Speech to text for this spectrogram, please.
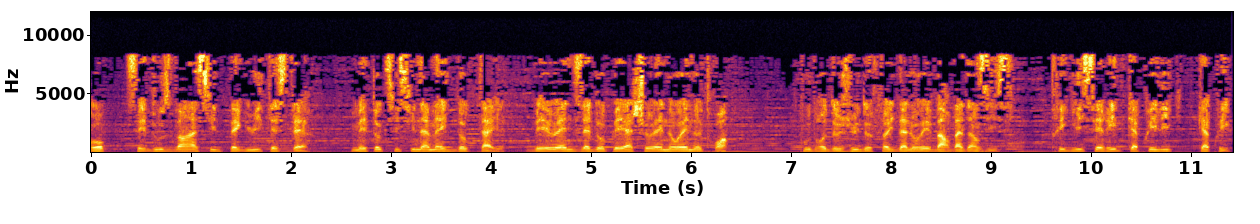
O. C 12-20 acide PEG 8 ester. Méthoxycinamide d'octyle. BENZOPHENONE3. Poudre de jus de feuilles d'aloe barbadensis. Triglycérides capryliques, capric.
